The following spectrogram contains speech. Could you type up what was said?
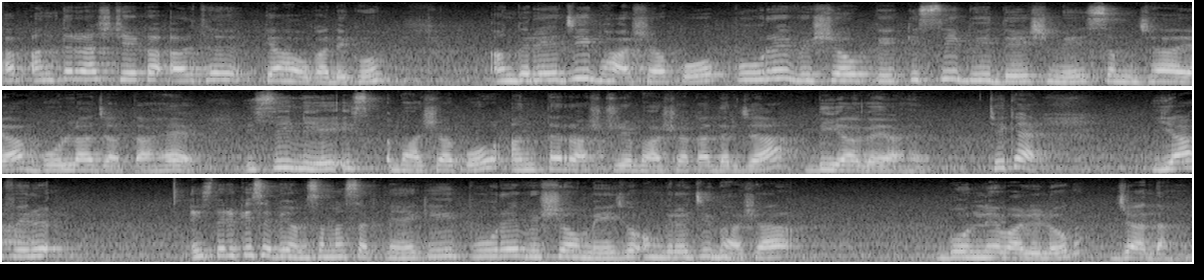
अब अंतर्राष्ट्रीय का अर्थ क्या होगा देखो? अंग्रेज़ी भाषा को पूरे विश्व के किसी भी देश में समझा या बोला जाता है। इसीलिए इस भाषा को अंतर्राष्ट्रीय भाषा का दर्जा दिया गया है। ठीक है? या फिर इस तरीके से भी हम समझ सकते हैं कि पूरे विश्व में जो अंग्रेज़ी भाषा बोलने वाले लोग ज़्यादा हैं।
